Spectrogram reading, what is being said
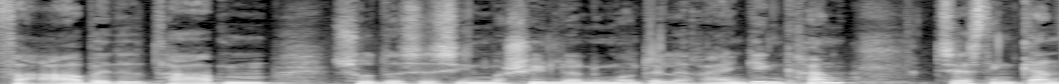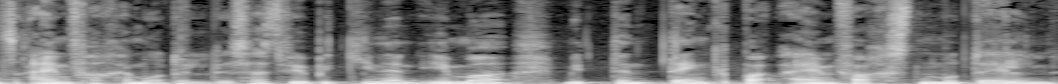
verarbeitet haben, so dass es in Machine Learning Modelle reingehen kann. Zuerst in ganz einfache Modelle. Das heißt, wir beginnen immer mit den denkbar einfachsten Modellen,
